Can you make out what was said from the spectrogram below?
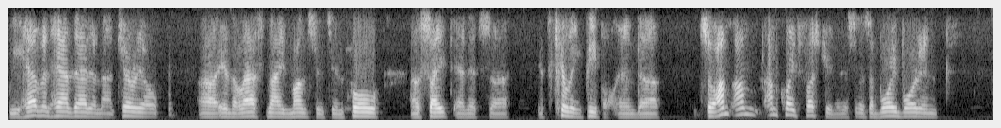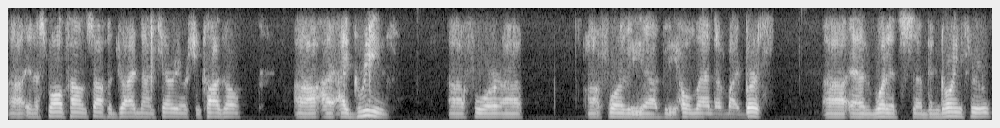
We haven't had that in Ontario uh, in the last nine months. It's in full uh, sight, and it's uh, it's killing people. And uh, so I'm I'm I'm quite frustrated. As, as a boy born in uh, in a small town south of Dryden, Ontario, Chicago. Uh, I, I, grieve uh, for uh, uh, for the uh, the homeland of my birth uh, and what it's been going through,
